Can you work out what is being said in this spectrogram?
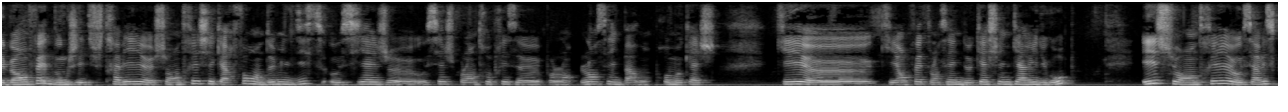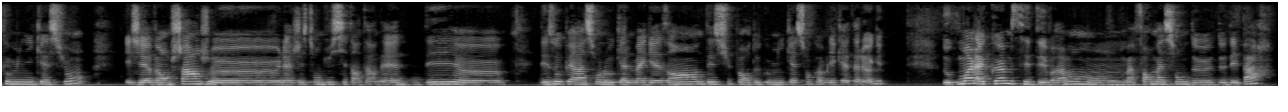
Eh ben en fait, donc j'ai je travaillais, je suis rentrée chez Carrefour en 2010 au siège au siège pour l'entreprise pour l'enseigne pardon Promocash qui est qui est en fait l'enseigne de Cash Carry du groupe. Et je suis rentrée au service communication et j'avais en charge la gestion du site internet, des, des opérations locales magasins, des supports de communication comme les catalogues. Donc moi, la com, c'était vraiment mon, ma formation de, de départ.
